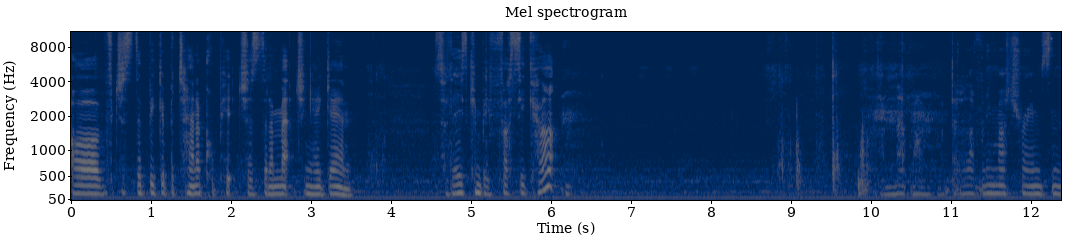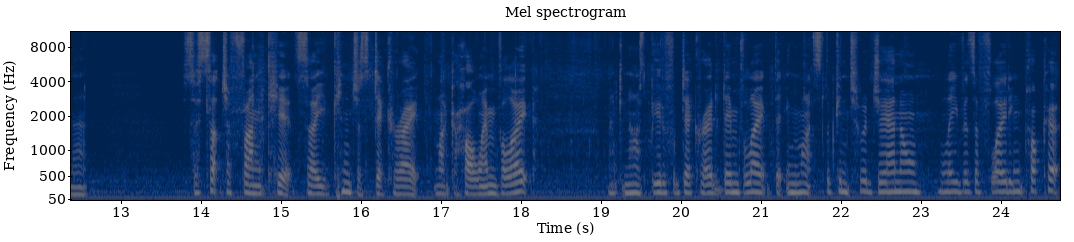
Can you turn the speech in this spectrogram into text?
of just the bigger botanical pictures that are matching again. So these can be fussy cut. And that one with the lovely mushrooms and that. So such a fun kit. So you can just decorate like a whole envelope. Make a nice beautiful decorated envelope that you might slip into a journal, leave as a floating pocket,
